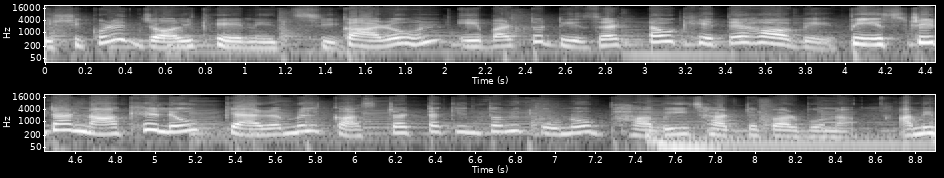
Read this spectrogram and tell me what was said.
বেশি করে জল খেয়ে নিচ্ছি। কারণ এবার তো ডেজার্টটাও খেতে হবে। পেস্ট্রিটা না খেলেও ক্যারামেল কাস্টার্ডটা কিন্তু আমি কোনোভাবেই ছাড়তে পারব না। আমি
